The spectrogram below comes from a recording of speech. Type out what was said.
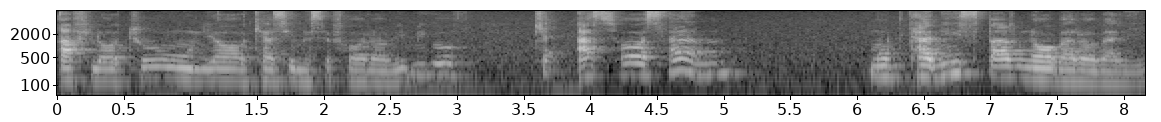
افلاتون یا کسی مثل فارابی می‌گفت که اساسا مبتنی بر نابرابری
